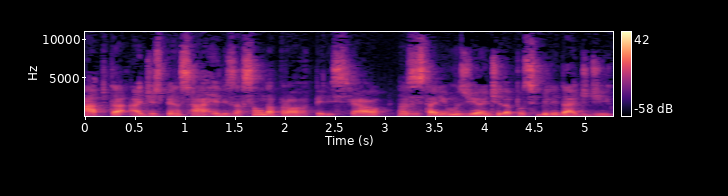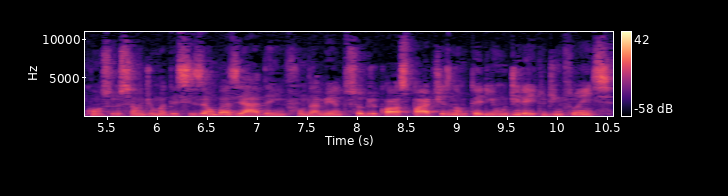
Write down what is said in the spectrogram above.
apta a dispensar a realização da prova pericial, nós estaríamos diante da possibilidade de construção de uma decisão baseada em fundamento sobre o qual as partes não teriam o direito de influência,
